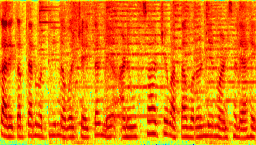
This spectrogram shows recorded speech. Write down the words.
कार्यकर्त्यांमध्ये नवचैतन्य आणि उत्साहाचे वातावरण निर्माण झाले आहे.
